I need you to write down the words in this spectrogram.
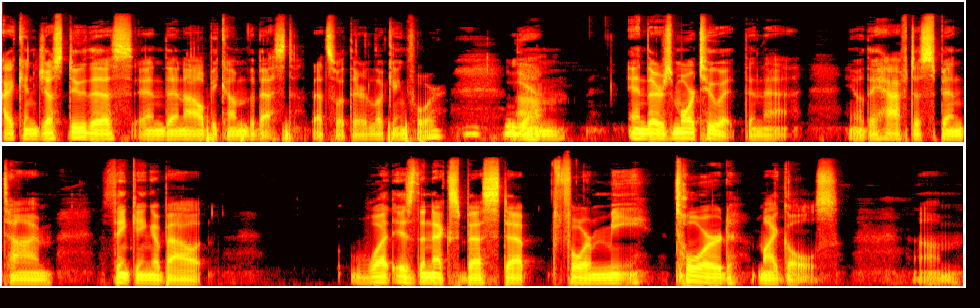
I can just do this and then I'll become the best. That's what they're looking for. yeah Um, and there's more to it than that. You know, they have to spend time thinking about what is the next best step for me toward my goals. Um,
